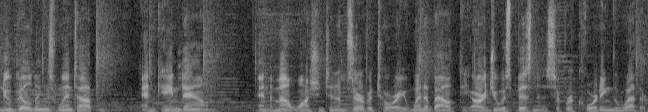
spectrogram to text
New buildings went up and came down, and the Mount Washington Observatory went about the arduous business of recording the weather.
